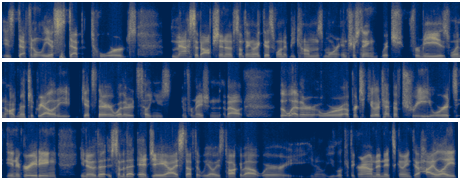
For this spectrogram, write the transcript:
is definitely a step towards mass adoption of something like this when it becomes more interesting, which for me is when augmented reality gets there, whether it's telling you information about the weather or a particular type of tree or it's integrating you know that some of that edge ai stuff that we always talk about where you know you look at the ground and it's going to highlight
